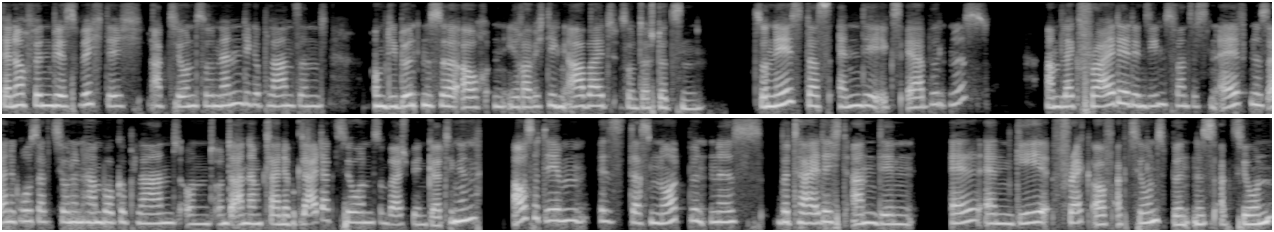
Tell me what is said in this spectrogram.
Dennoch finden wir es wichtig, Aktionen zu nennen, die geplant sind, um die Bündnisse auch in ihrer wichtigen Arbeit zu unterstützen. Zunächst das NDXR-Bündnis. Am Black Friday, den 27.11., ist eine Großaktion in Hamburg geplant und unter anderem kleine Begleitaktionen, zum Beispiel in Göttingen. Außerdem ist das Nordbündnis beteiligt an den LNG Frack-Off Aktionsbündnis Aktionen.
